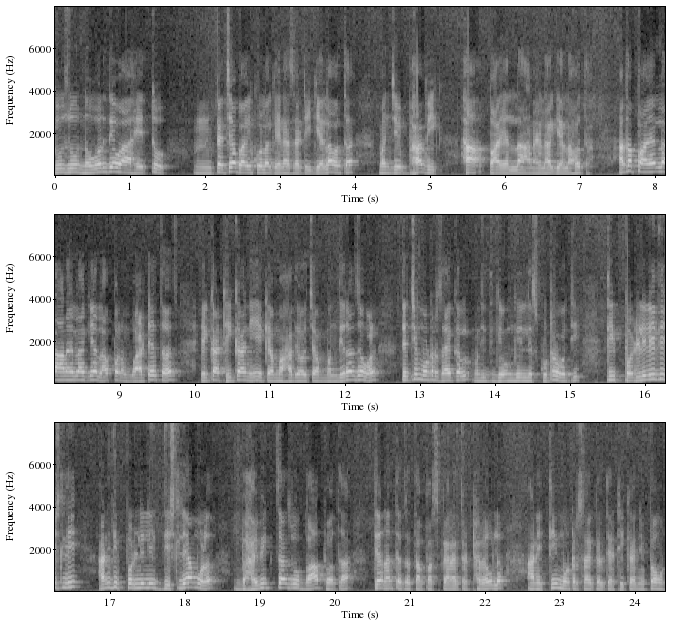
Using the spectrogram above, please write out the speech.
तो जो नवरदेव आहे तो त्याच्या बायकोला घेण्यासाठी गेला होता. म्हणजे भाविक हा पायलला आणायला गेला होता. आता पायलला आणायला गेला पण वाटेतच एका ठिकाणी एका महादेवाच्या मंदिराजवळ त्याची मोटरसायकल म्हणजे ती घेऊन गेलेली स्कूटर होती. ती पडलेली दिसली आणि ती पडलेली दिसल्यामुळं भाविकचा जो बाप होता त्यानं त्याचा तपास करायचं ठरवलं आणि ती मोटरसायकल त्या ठिकाणी पाहून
